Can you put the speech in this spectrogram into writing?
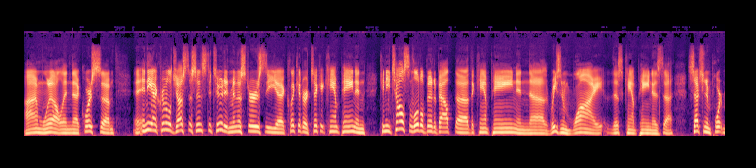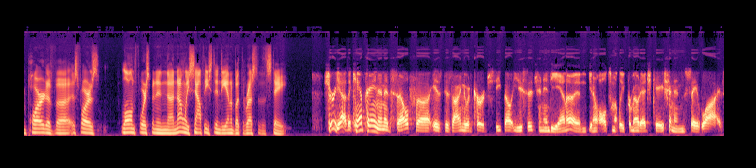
I'm well. And uh, of course, um, Indiana Criminal Justice Institute administers the uh, Click It or Ticket campaign. And can you tell us a little bit about uh, the campaign and uh, the reason why this campaign is uh, such an important part of as far as law enforcement in not only Southeast Indiana, but the rest of the state? Sure, yeah. The campaign in itself uh, is designed to encourage seatbelt usage in Indiana and, you know, ultimately promote education and save lives.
